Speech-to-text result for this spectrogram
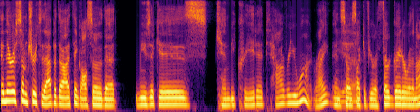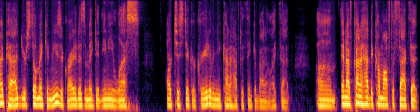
and there is some truth to that, but though I think also that music is can be created however you want, right? And so it's like if you're a third grader with an iPad, you're still making music, right? It doesn't make it any less artistic or creative, and you kind of have to think about it like that. Um, and I've kind of had to come off the fact that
